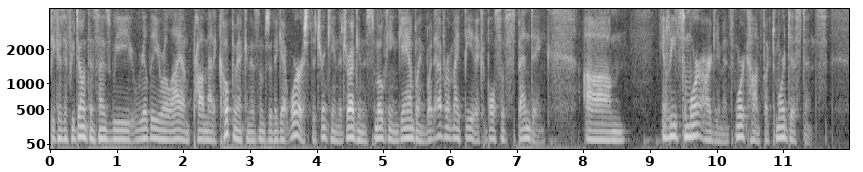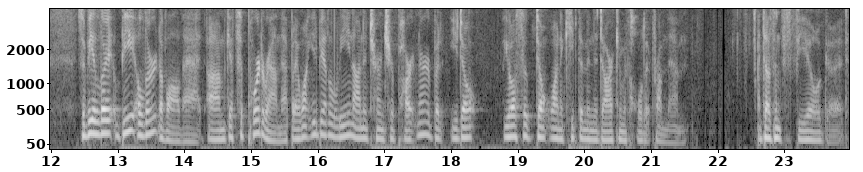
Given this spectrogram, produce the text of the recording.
Because if we don't then sometimes we really rely on problematic coping mechanisms or they get worse. The drinking the drugging the smoking gambling whatever it might be the compulsive spending um, it leads to more arguments more conflict more distance so be alert, be alert of all that. Um, get support around that. But I want you to be able to lean on and turn to your partner, but you don't. You also don't want to keep them in the dark and withhold it from them. It doesn't feel good.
